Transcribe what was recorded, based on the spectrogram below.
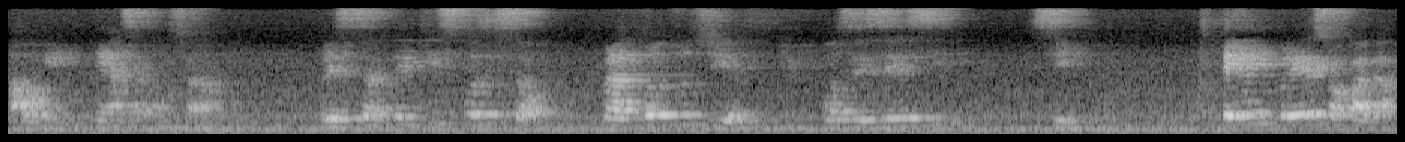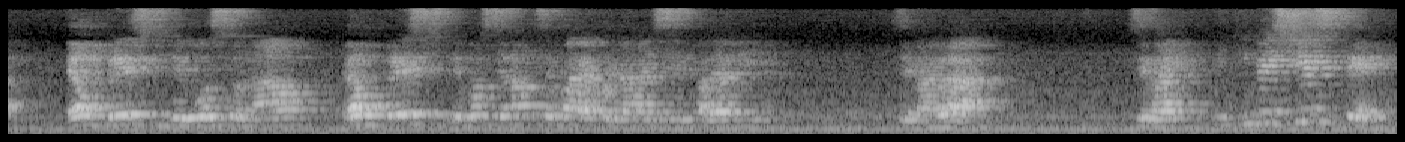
alguém tem essa condicional, precisa ter disposição para todos os dias você ser esse se. Tem um preço a pagar. É um preço de devocional. É um preço de devocional que você vai acordar mais cedo ler a Bíblia. Você vai orar. Você vai ter que investir esse tempo.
